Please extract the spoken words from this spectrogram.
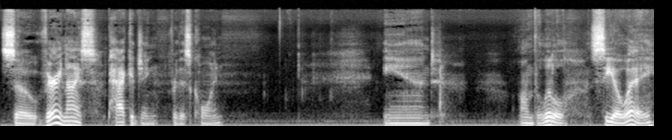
So very nice packaging for this coin. And on the little COA,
